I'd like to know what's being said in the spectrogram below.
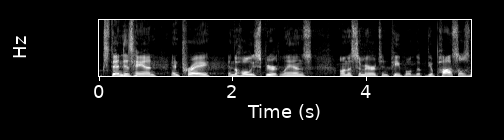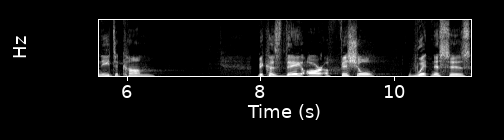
extend his hand and pray and the Holy Spirit lands on the Samaritan people? The, the apostles need to come because they are official witnesses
